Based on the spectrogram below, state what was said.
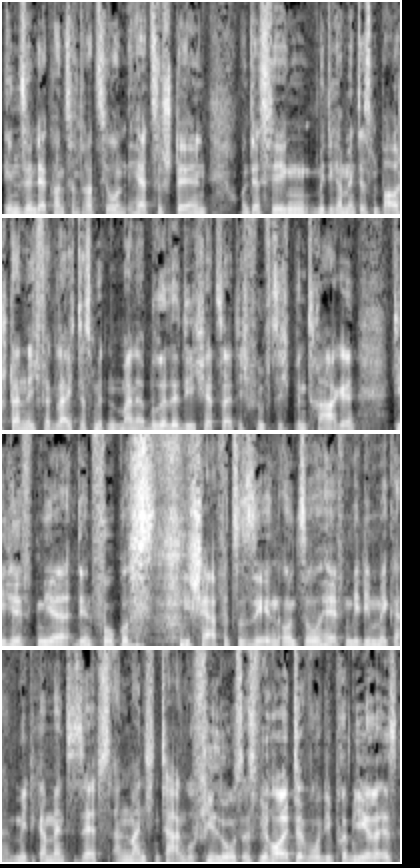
Inseln der Konzentration herzustellen. Und deswegen, Medikament ist ein Baustein. Ich vergleiche das mit meiner Brille, die ich jetzt seit ich 50 bin trage. Die hilft mir, den Fokus, die Schärfe zu sehen. Und so helfen mir die Medikamente selbst an manchen Tagen, wo viel los ist, wie heute, wo die Premiere ist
